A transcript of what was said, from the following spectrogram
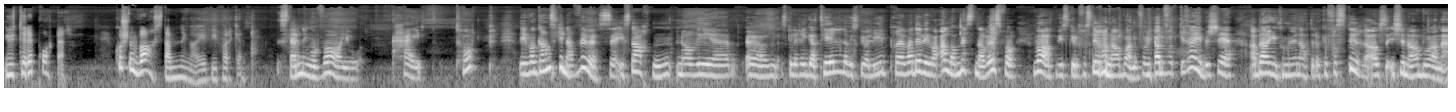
utereporter. Hvordan var stemninga i Byparken? Stemninga var jo helt topp. Vi var ganske nervøse i starten når vi eh, skulle rigge til og vi skulle ha lydprøver. Det vi var aller mest nervøse for, var at vi skulle forstyrre naboene. For vi hadde fått grei beskjed av Bergen kommune at dere forstyrrer altså ikke naboene.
